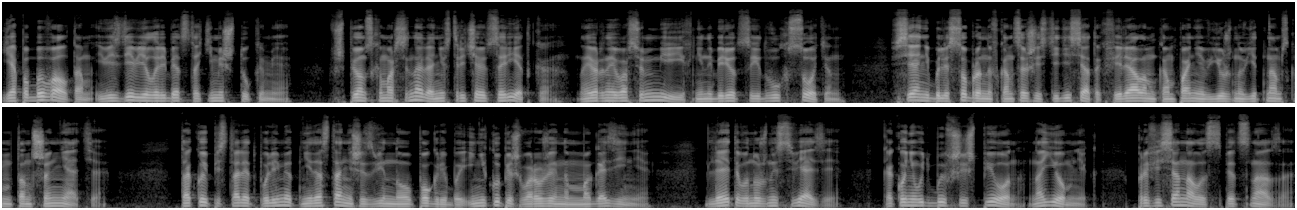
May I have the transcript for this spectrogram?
Я побывал там и везде видел ребят с такими штуками. В шпионском арсенале они встречаются редко. Наверное, во всем мире их не наберется и двух сотен. Все они были собраны в конце 60-х филиалом компании в южно-вьетнамском Таншаняте – такой пистолет-пулемет не достанешь из винного погреба и не купишь в оружейном магазине. Для этого нужны связи. Какой-нибудь бывший шпион, наемник, профессионал из спецназа.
